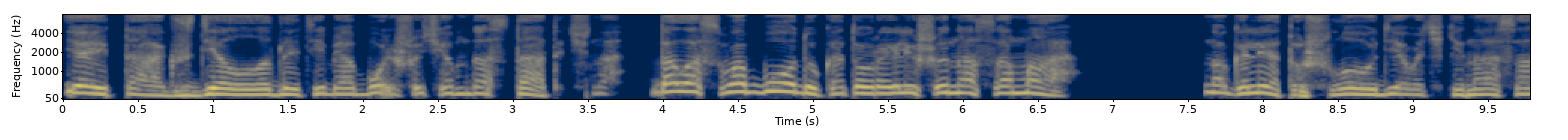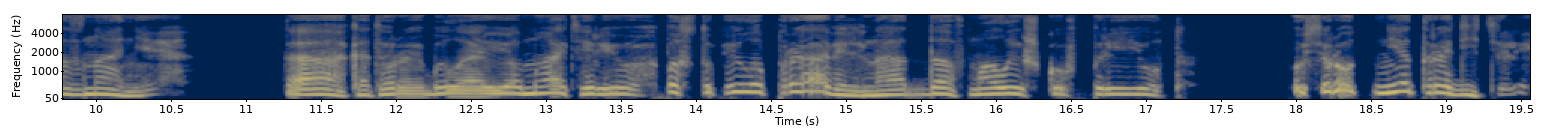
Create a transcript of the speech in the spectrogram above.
«я и так сделала для тебя больше, чем достаточно», дала свободу, которая лишена сама. Много лет ушло у девочки на осознание. Та, которая была ее матерью, поступила правильно, отдав малышку в приют. У сирот нет родителей.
